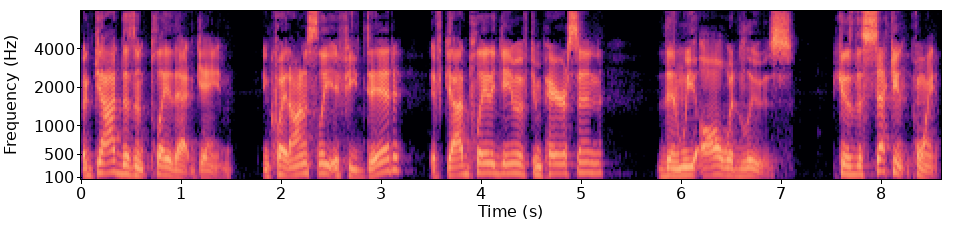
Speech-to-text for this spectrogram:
But God doesn't play that game. And quite honestly, if he did, if God played a game of comparison, then we all would lose. Because the second point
